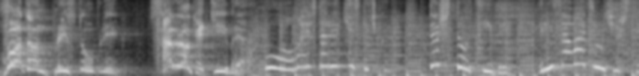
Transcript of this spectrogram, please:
Вот он, преступник. Сорока Тибря. О, моя старая кисточка. Ты что, Тибри, рисовать учишься?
